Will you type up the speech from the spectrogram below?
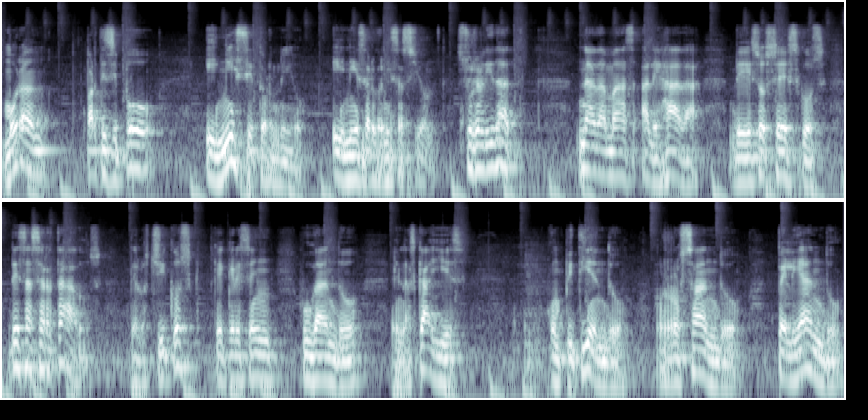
Moran participó en ese torneo en esa organización. Su realidad, nada más alejada de esos sesgos desacertados de los chicos que crecen jugando en las calles, compitiendo, rozando, peleando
